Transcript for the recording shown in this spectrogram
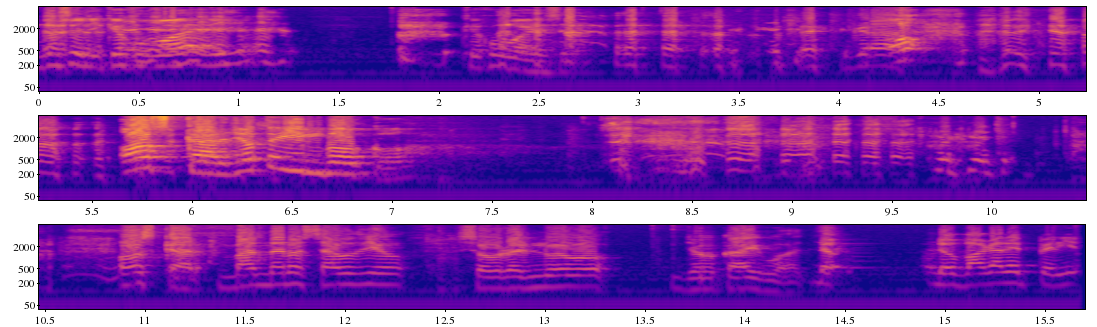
no sé ni qué juego es. ¿Qué juego es ese? Oh. Oscar, yo te invoco. Oscar, mándanos audio sobre el nuevo Yokai Watch. No, nos van a despedir.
